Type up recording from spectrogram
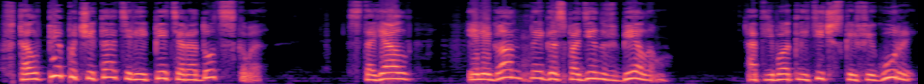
В толпе почитателей Петя Радоцкого стоял элегантный господин в белом. От его атлетической фигуры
